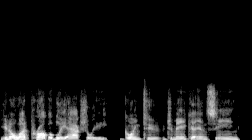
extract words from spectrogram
you know what? Probably actually going to Jamaica and seeing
